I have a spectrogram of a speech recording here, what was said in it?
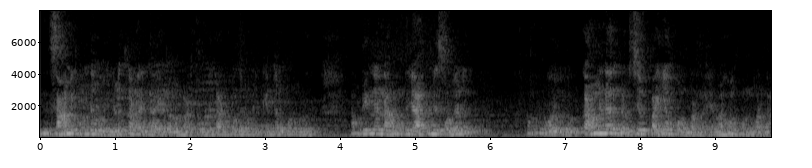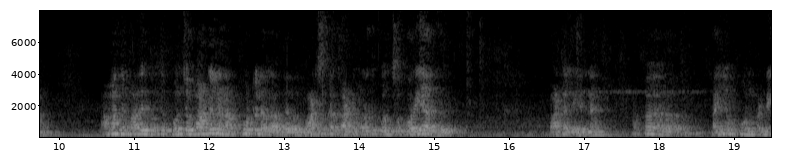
இது சாமிக்கு வந்து ஒரு இழுக்கான இதாகிடும் நம்ம அடுத்த ஊரில் காட்டும்போது நம்மளுக்கு கிண்டல் பண்ணுவோம் அப்படின்னு நான் வந்து யாருக்குமே சொல்லலை. அப்புறம் ஒரு கால் மணி நேரம் கழிச்சு பையன் ஃபோன் பண்ணான் என் மகன் ஃபோன் பண்ணான் அவன் அந்த மாதிரி வந்து கொஞ்சம் பாட்டில் நான் போட்டில் அந்த வாட்ஸ்அப்பில் காட்டும்போது கொஞ்சம் குறையா இருந்தது. பாட்டில் என்ன? அப்போ பையன் ஃபோன் பண்ணி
